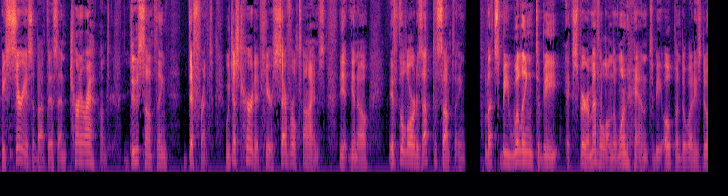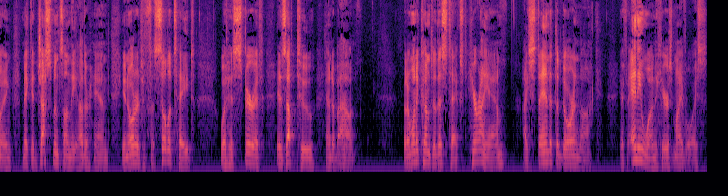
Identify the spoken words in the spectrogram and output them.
be serious about this, and turn around. Do something different. We just heard it here several times. You know, if the Lord is up to something, let's be willing to be experimental on the one hand, to be open to what He's doing, make adjustments on the other hand, in order to facilitate what His Spirit is up to and about. But I want to come to this text. Here I am. I stand at the door and knock. If anyone hears my voice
